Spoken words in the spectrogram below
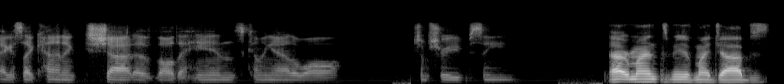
I guess iconic shot of all the hands coming out of the wall, which I'm sure you've seen. That reminds me of my jobs,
